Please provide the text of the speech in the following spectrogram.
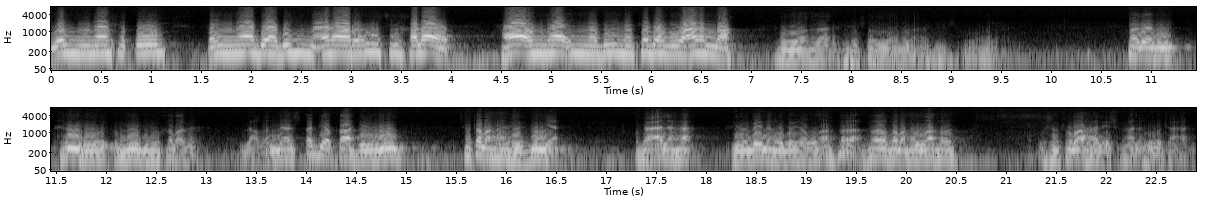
والمنافقون فينادى بهم على رؤوس الخلائق هؤلاء الذين كذبوا على الله. الله العافية نسأل الله العافية نسأل الله. العافية هذا من حلمه وجوده وكرمه بعض الناس. قد يلقاه في ذنوب سترها في الدنيا وفعلها فيما بينه وبين الله فغفرها الله له وستراها عليه سبحانه وتعالى.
